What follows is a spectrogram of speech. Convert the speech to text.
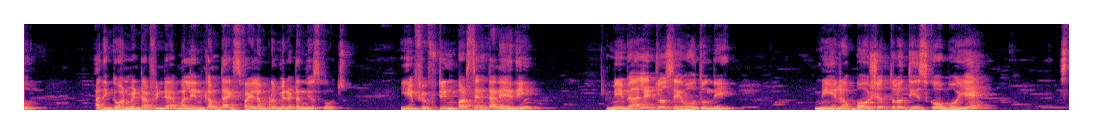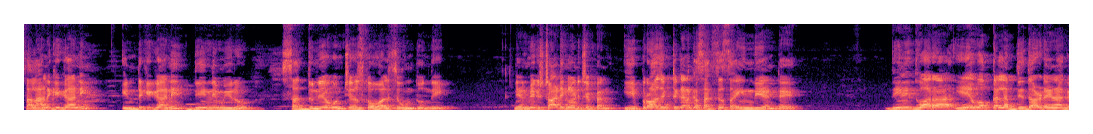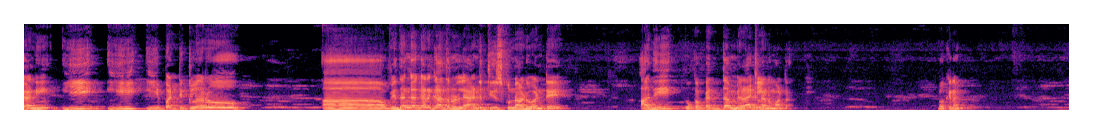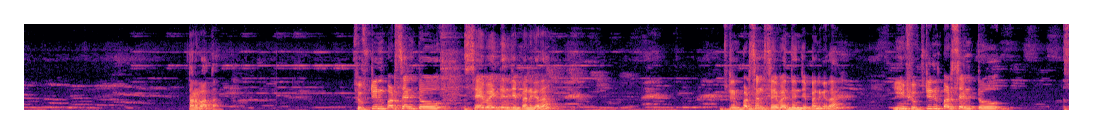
అది గవర్నమెంట్ ఆఫ్ ఇండియా. మళ్ళీ ఇన్కమ్ ట్యాక్స్ ఫైల్ అప్పుడు మీరు రిటర్న్ తీసుకోవచ్చు. ఈ ఫిఫ్టీన్ పర్సెంట్ అనేది మీ వ్యాలెట్లో సేవ్ అవుతుంది. మీరు భవిష్యత్తులో తీసుకోబోయే స్థలానికి కానీ ఇంటికి కానీ దీన్ని మీరు సద్వినియోగం చేసుకోవాల్సి ఉంటుంది. నేను మీకు స్టార్టింగ్లోనే చెప్పాను. ఈ ప్రాజెక్ట్ కనుక సక్సెస్ అయింది అంటే దీని ద్వారా ఏ ఒక్క లబ్ధిదారుడైనా కానీ ఈ ఈ ఈ పర్టికులర్ విధంగా కనుక అతను ల్యాండ్ తీసుకున్నాడు అంటే అది ఒక పెద్ద మిరాకిల్ అనమాట ఓకేనా? తర్వాత. ఫిఫ్టీన్ పర్సెంట్ సేవ్ అయిద్దని చెప్పాను కదా. ఫిఫ్టీన్ పర్సెంట్ సేవ్ అయిద్దని చెప్పాను కదా. ఈ ఫిఫ్టీన్ పర్సెంట్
